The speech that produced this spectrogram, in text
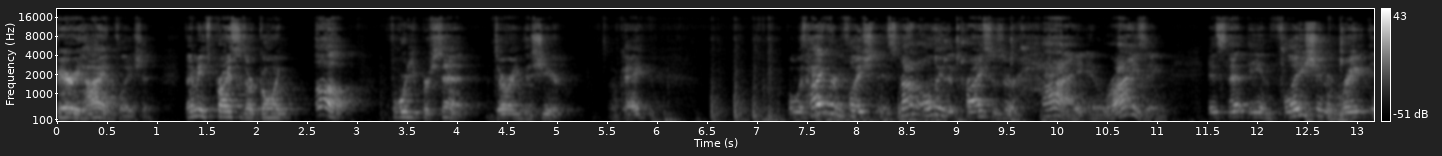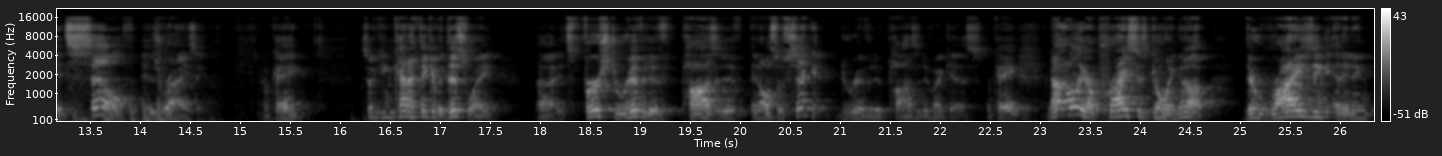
very high inflation. That means prices are going up 40% during this year, okay? But with hyperinflation, it's not only that prices are high and rising, it's that the inflation rate itself is rising, okay? So you can kind of think of it this way. Uh, it's first derivative positive and also second derivative positive, I guess, okay? Not only are prices going up, they're rising at, an,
